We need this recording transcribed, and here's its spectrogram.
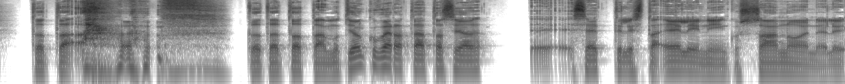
tota, tota, tota, mutta jonkun verran tämä tosiaan settilista eli niin kuin sanoin, eli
